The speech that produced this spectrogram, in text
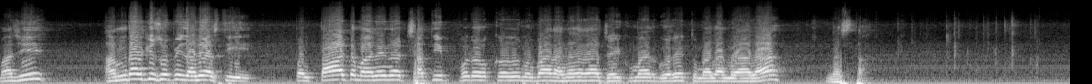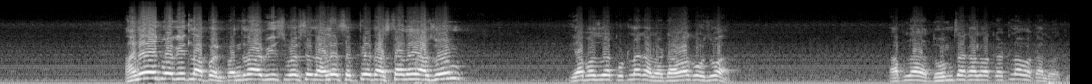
माझी आमदारकी सोपी झाली असती पण ताट मानेनं छाती पुढं करून उभा राहणारा जयकुमार गोरे तुम्हाला मिळाला नसता. अनेक बघितलं आपण पंधरा वीस वर्ष झालं सत्तेत असतानाही अजून. या बाजूला कुठला कालवा? डावा का उजवा? आपला धोमचा कालवा कटला वा कालवा तू?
